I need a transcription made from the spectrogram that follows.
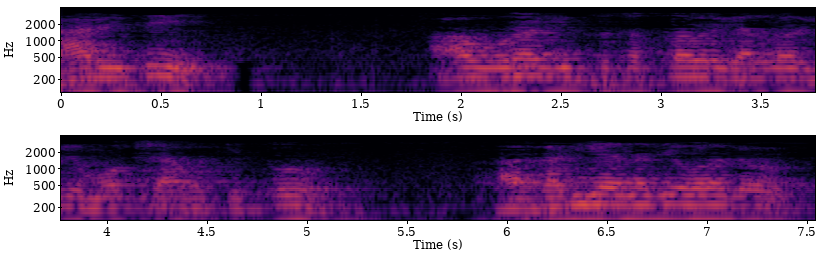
ಆ ರೀತಿ ಆ ಊರಾಗಿದ್ದು ಸತ್ತವರಿಗೆ ಎಲ್ಲರಿಗೆ ಮೋಕ್ಷ ಆಗಬೇಕಿತ್ತು. ಆ ಗಂಗೆ ನದಿ ಒಳಗೆ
